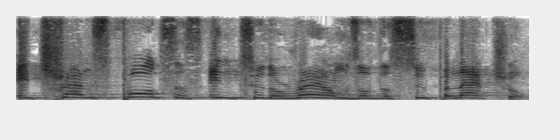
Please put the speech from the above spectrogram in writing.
It transports us into the realms of the supernatural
